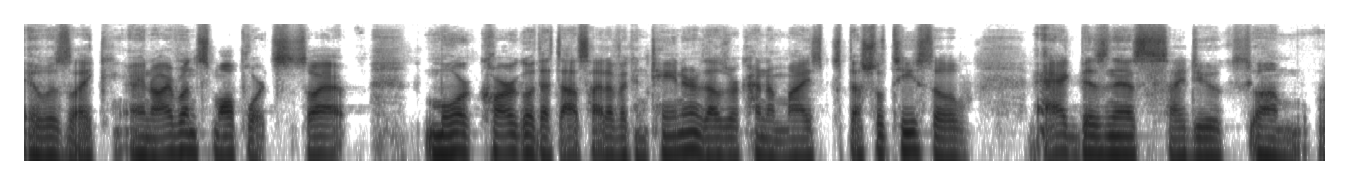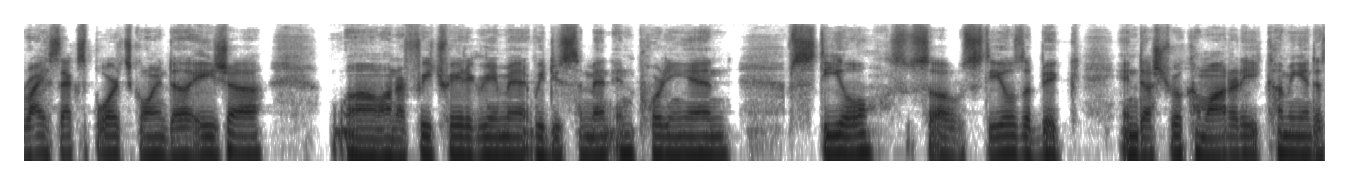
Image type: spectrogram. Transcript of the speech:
it was like, you know, I run small ports. So I, more cargo that's outside of a container. Those are kind of my specialty. So ag business. I do um, rice exports going to Asia uh, on a free trade agreement. We do cement importing in steel. So steel is a big industrial commodity coming into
